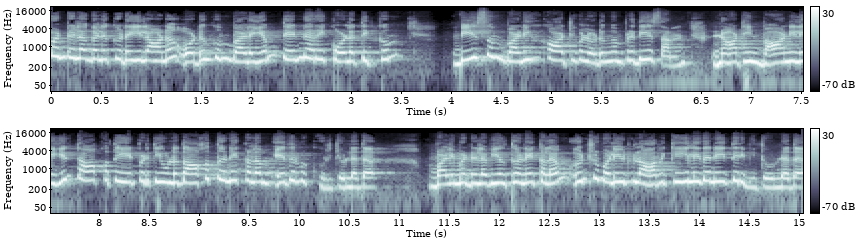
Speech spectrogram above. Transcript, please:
மண்டலங்களுக்கு இடையிலான ஒடுங்கும் வளையம் தென்னரை கோளத்திற்கும் வீசும் வணிக காற்றுகள் ஒடுங்கும் பிரதேசம் நாட்டின் வானிலையில் தாக்கத்தை ஏற்படுத்தியுள்ளதாக திணைக்களம் எதிர்வு கூறியுள்ளது. வளிமண்டலவியல் திணைக்களம் இன்று வெளியிட்டுள்ள அறிக்கையில் இதனை தெரிவித்துள்ளது.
